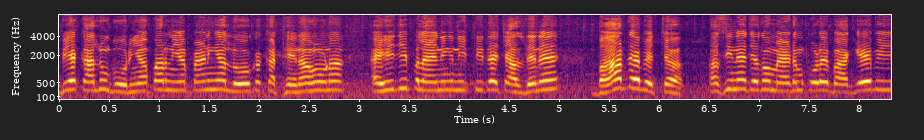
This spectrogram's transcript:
ਵੀ ਇਹ ਕੱਲ ਨੂੰ ਬੋਰੀਆਂ ਭਰਨੀਆਂ ਪੈਣਗੀਆਂ ਲੋਕ ਇਕੱਠੇ ਨਾ ਹੋਣ। ਇਹੀ ਜੀ ਪਲੈਨਿੰਗ ਨੀਤੀ ਤੇ ਚੱਲਦੇ ਨੇ। ਬਾਅਦ ਦੇ ਵਿੱਚ ਅਸੀਂ ਨੇ ਜਦੋਂ ਮੈਡਮ ਕੋਲੇ ਬਾਗੇ ਵੀ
